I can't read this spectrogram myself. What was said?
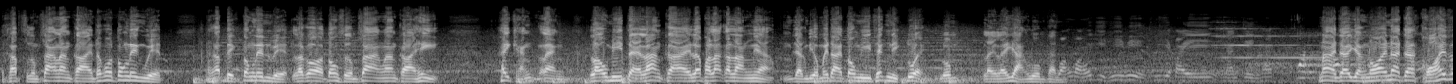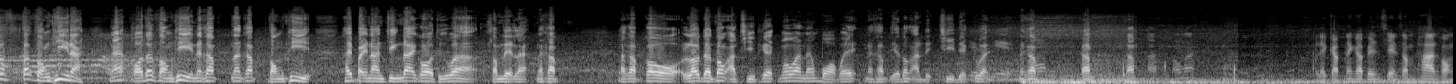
นะครับเสริมสร้างร่างกายแล้วก็ต้องเล่นเวทนะครับเด็กต้องเล่นเวทแล้วก็ต้องเสริมสร้างร่างกายให้ ให้แข็งแกร่ง เรามีแต่ร่างกายและพละกำลังเนี่ยอย่างเดียวไม่ได้ต้องมีเทคนิคด้วยรวมหลาย ๆ อย่างรวมกัน หวังหวังไว้กี่ที่พี่ที่จะไปงานจริงครับ น่าจะอย่างน้อยน่าจะขอให้สักสักสองที่นะนะขอสักสองที่นะครับนะครับสองที่ให้ไปนานจริงได้ก็ถือว่าสำเร็จแล้วนะครับนะครับก็เราจะต้องอัดฉีดเมื่อวานนะบอกไว้นะครับเดี๋ยวต้องอัดฉีดเด็กด้วยนะครับครับครับอะเอานะอะไรครับนั่นก็เป็นเสียงสัมภาษณ์ของ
